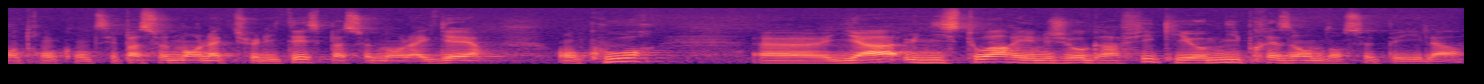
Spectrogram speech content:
en compte. Ce n'est pas seulement l'actualité, ce n'est pas seulement la guerre en cours. Euh, il y a une histoire et une géographie qui est omniprésente dans ce pays-là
